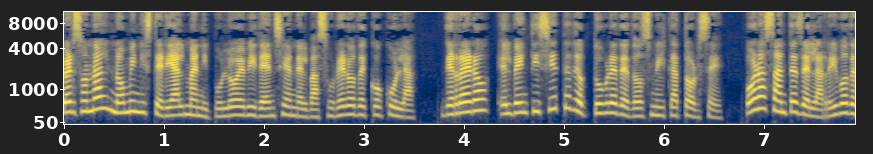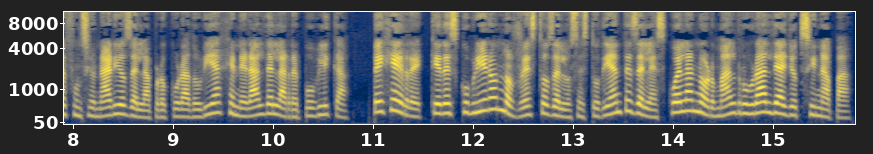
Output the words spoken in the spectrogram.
Personal no ministerial manipuló evidencia en el basurero de Cocula, Guerrero, el 27 de octubre de 2014, horas antes del arribo de funcionarios de la Procuraduría General de la República, PGR, que descubrieron los restos de los estudiantes de la Escuela Normal Rural de Ayotzinapa.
